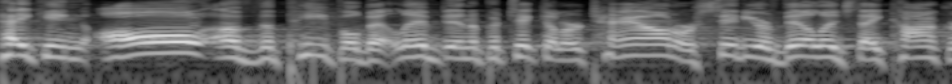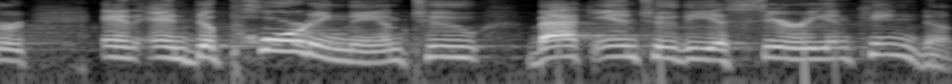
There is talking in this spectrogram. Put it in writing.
taking all of the people that lived in a particular town or city or village they conquered and, and deporting them to back into the Assyrian kingdom.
